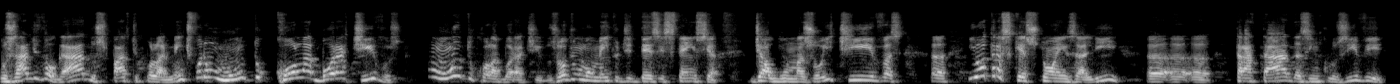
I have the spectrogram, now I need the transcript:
os advogados, particularmente, foram muito colaborativos. Muito colaborativos. Houve um momento de desistência de algumas oitivas uh, e outras questões ali uh, uh, tratadas, inclusive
